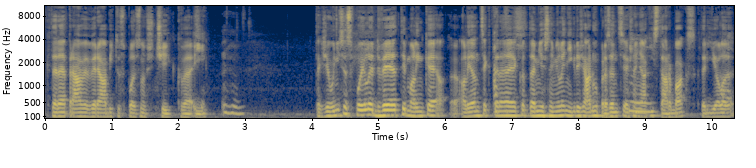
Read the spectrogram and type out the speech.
které právě vyrábí tu společnost ČI, QI. Mm-hmm. Takže oni se spojili dvě ty malinké aliance, které jako téměř neměly nikdy žádnou prezenci, až hmm. na nějaký Starbucks, který ale,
